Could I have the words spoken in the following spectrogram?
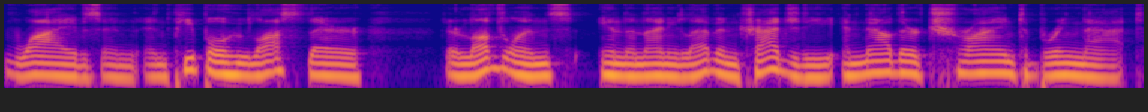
wives and, and people who lost their, their loved ones in the 9-11 tragedy. And now they're trying to bring that,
